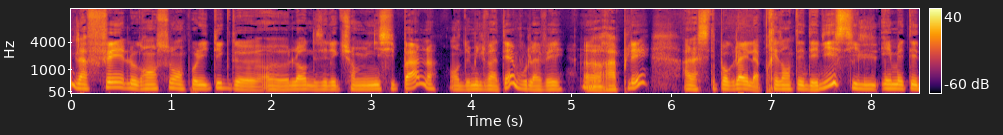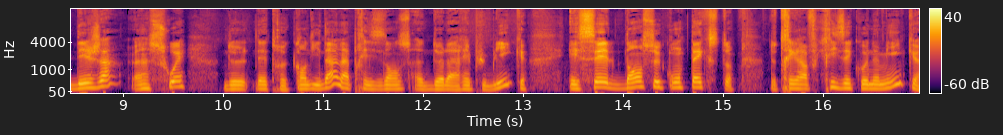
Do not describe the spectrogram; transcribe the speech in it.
il a fait le grand saut en politique de, lors des élections municipales en 2021, vous l'avez mhm. rappelé. À cette époque-là, il a présenté des listes, il émettait déjà un souhait d'être candidat à la présidence de la République. Et c'est dans ce contexte de très grave crise économique euh,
